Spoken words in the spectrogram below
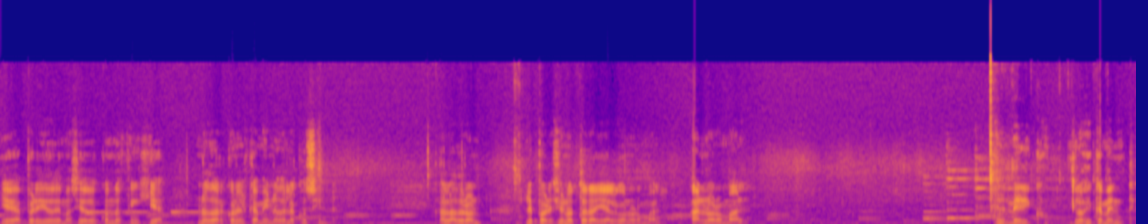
y había perdido demasiado cuando fingía no dar con el camino de la cocina. Al ladrón le pareció notar ahí algo normal, anormal. El médico, lógicamente,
